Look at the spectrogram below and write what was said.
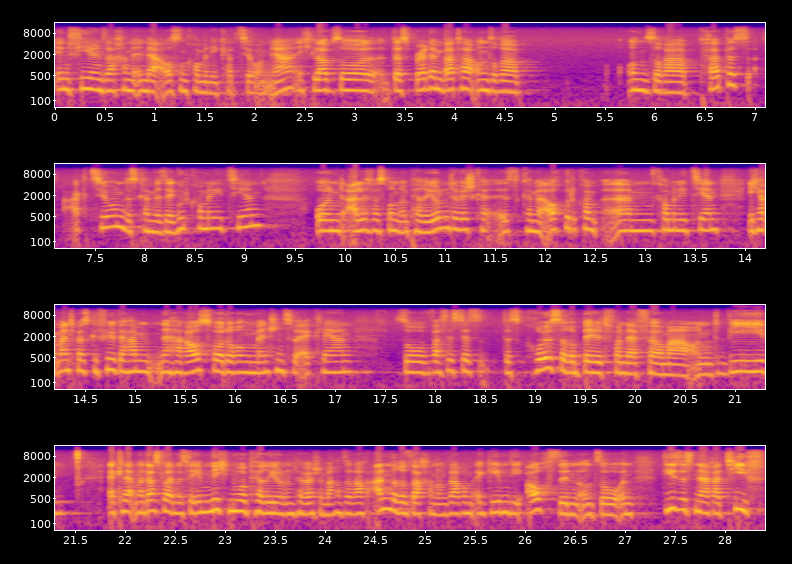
in vielen Sachen in der Außenkommunikation. Ja? Ich glaube, so das Bread and Butter unserer, unserer Purpose-Aktion, das können wir sehr gut kommunizieren. Und alles, was rund um Periodenunterwäsche ist, können wir auch gut kom ähm, kommunizieren. Ich habe manchmal das Gefühl, wir haben eine Herausforderung, Menschen zu erklären, so was ist jetzt das größere Bild von der Firma und wie erklärt man das Leuten, dass wir eben nicht nur Periodenunterwäsche machen, sondern auch andere Sachen und warum ergeben die auch Sinn und so. Und dieses Narrativ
